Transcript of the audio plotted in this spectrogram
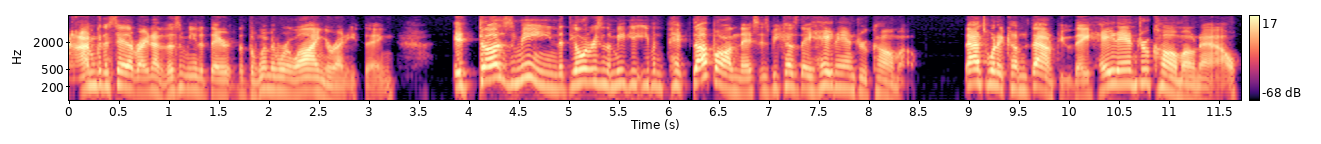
I'm going to say that right now. That doesn't mean that they're that the women were lying or anything. It does mean that the only reason the media even picked up on this is because they hate Andrew Cuomo. That's what it comes down to. They hate Andrew Cuomo now.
